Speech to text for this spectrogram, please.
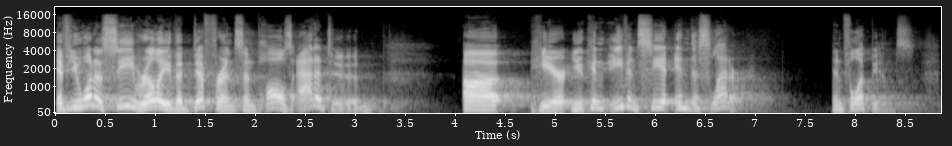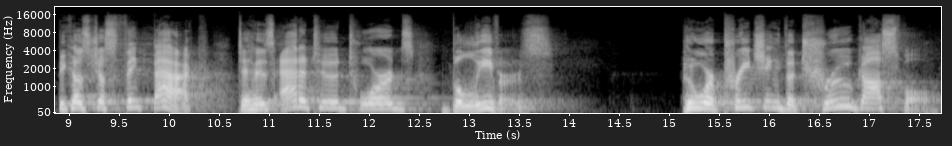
If you want to see really the difference in Paul's attitude uh, here, you can even see it in this letter in Philippians. Because just think back to his attitude towards believers who were preaching the true gospel,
